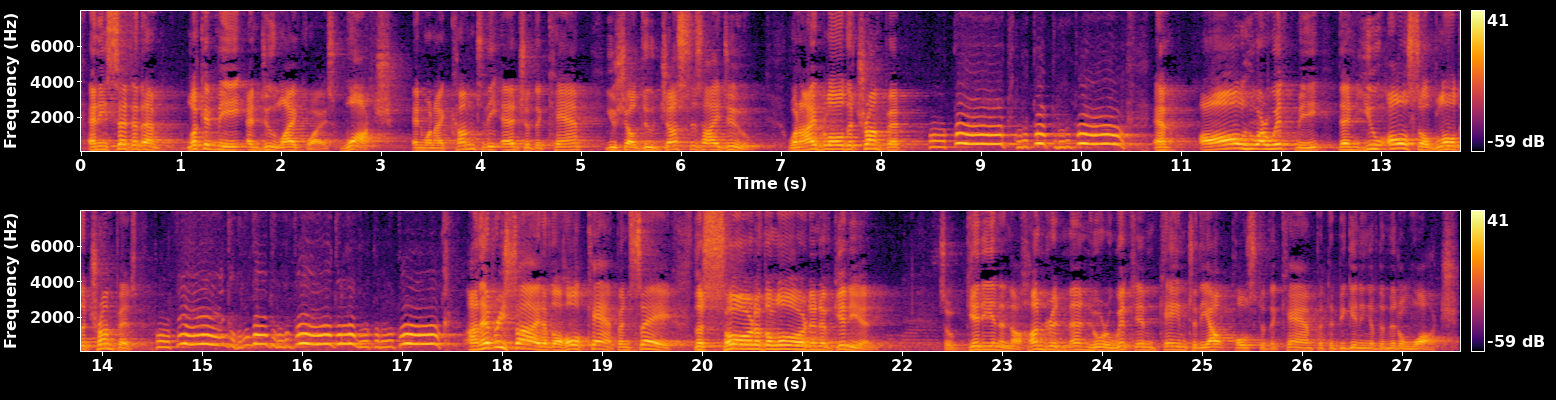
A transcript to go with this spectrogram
And he said to them, Look at me and do likewise. Watch, and when I come to the edge of the camp, you shall do just as I do. When I blow the trumpet, and all who are with me, then you also blow the trumpets on every side of the whole camp and say, The sword of the Lord and of Gideon. So Gideon and the hundred men who were with him came to the outpost of the camp at the beginning of the middle watch.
